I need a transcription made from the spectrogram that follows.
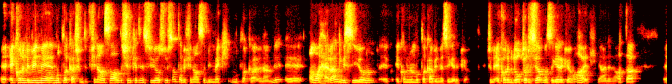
E, ekonomi bilmeye mutlaka şimdi finansal şirketin CEO'suysan tabii finansı bilmek mutlaka önemli. E, ama herhangi bir CEO'nun e, ekonomi mutlaka bilmesi gerekiyor. Şimdi ekonomi doktorası yapması gerekiyor mu? Hayır. Yani hatta e,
